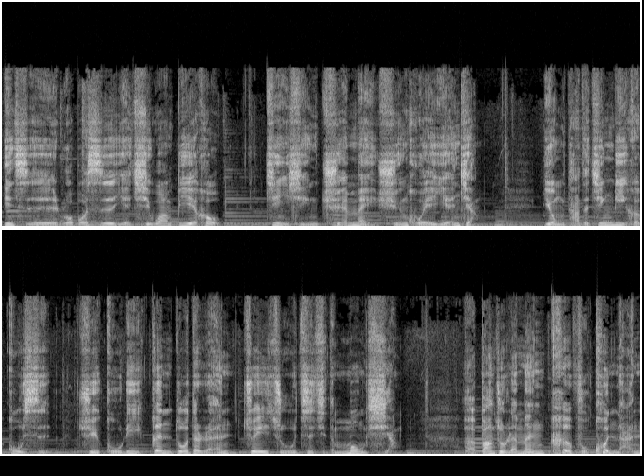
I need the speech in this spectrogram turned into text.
因此，罗伯斯也期望毕业后进行全美巡回演讲。用他的经历和故事去鼓励更多的人追逐自己的梦想，呃，帮助人们克服困难，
